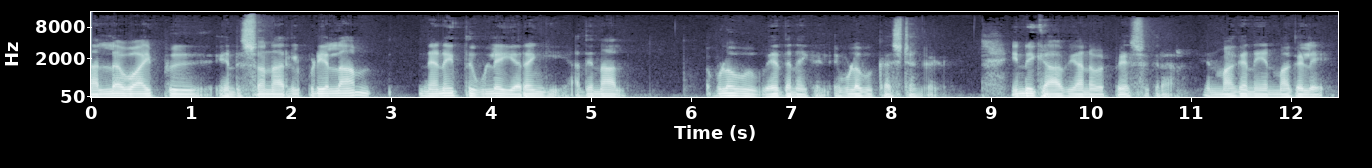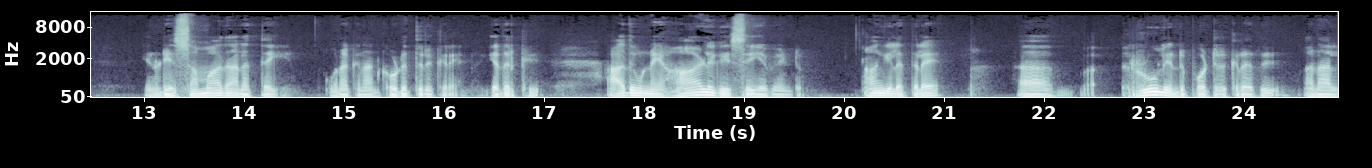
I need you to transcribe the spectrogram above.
நல்ல வாய்ப்பு என்று சொன்னார்கள். இப்படியெல்லாம் நினைத்து உள்ளே இறங்கி அதனால் எவ்வளவு வேதனைகள் எவ்வளவு கஷ்டங்கள். இன்றைக்கு ஆவியானவர் பேசுகிறார் என் மகனே என் மகளே என்னுடைய சமாதானத்தை உனக்கு நான் கொடுத்திருக்கிறேன். எதற்கு? அது உன்னை ஆளுகை செய்ய வேண்டும். ஆங்கிலத்தில் ரூல் என்று போட்டிருக்கிறது. ஆனால்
